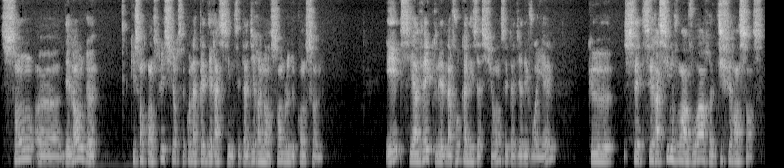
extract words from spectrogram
sont euh, des langues qui sont construites sur ce qu'on appelle des racines, c'est-à-dire un ensemble de consonnes. Et c'est avec la vocalisation, c'est-à-dire les voyelles, que ces racines vont avoir différents sens.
